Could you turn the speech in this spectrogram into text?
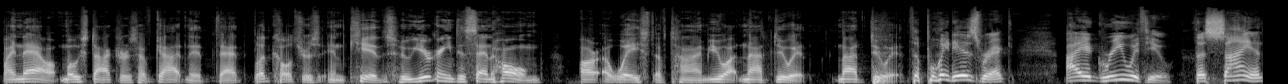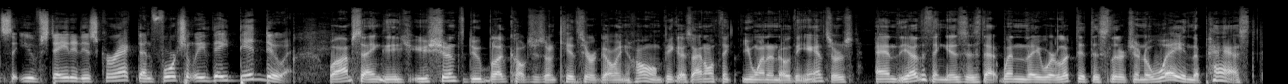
by now most doctors have gotten it that blood cultures in kids who you're going to send home are a waste of time. You ought not do it. Not do it. The point is, Rick, I agree with you the science that you've stated is correct. Unfortunately, they did do it. Well, I'm saying you shouldn't do blood cultures on kids who are going home because I don't think you want to know the answers. And the other thing is, is that when they were looked at this literature in a way in the past,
